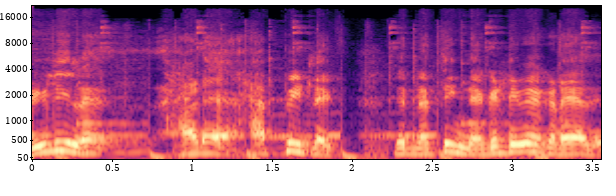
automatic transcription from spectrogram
really had a happy life இது நத்திங் நெகட்டிவே கிடையாது.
